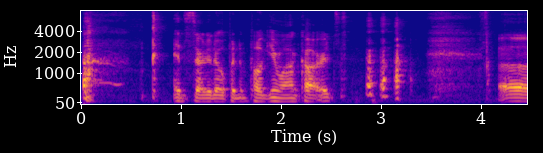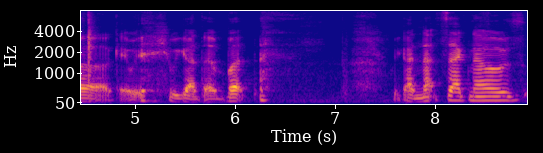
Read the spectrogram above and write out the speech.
and started opening Pokemon cards. uh, okay, we we got that, but we got Nutsack Nose,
